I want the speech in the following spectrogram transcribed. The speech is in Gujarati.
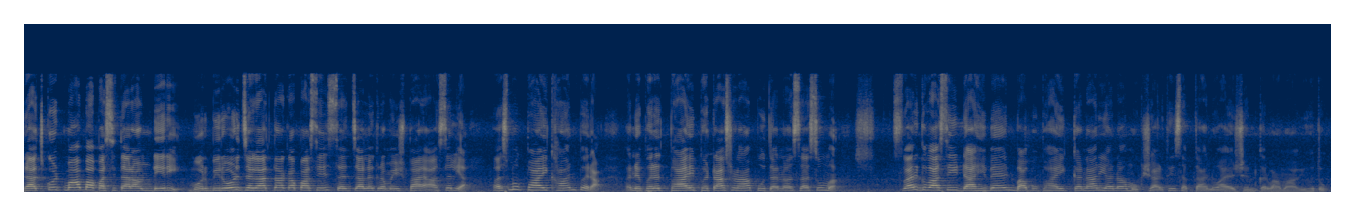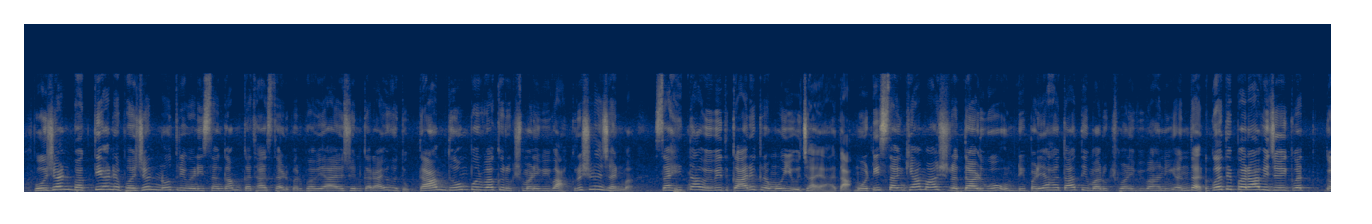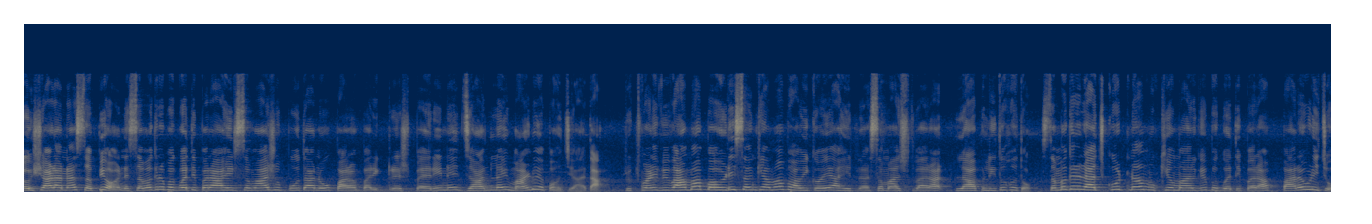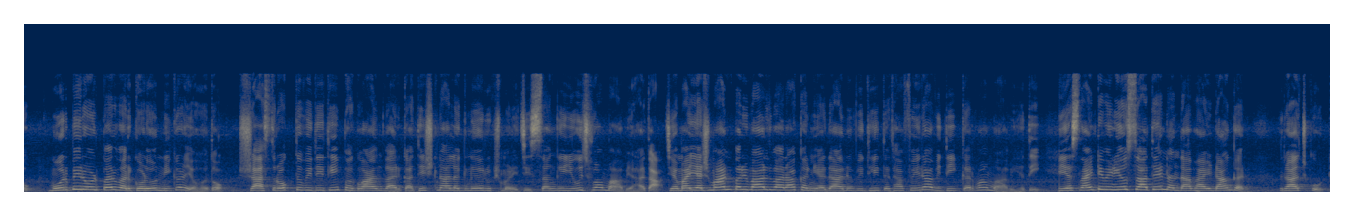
રાજકોટમાં બાપા સીતારામ ડેરી, મોરબી રોડ જગાતનાકા પાસે સંચાલક રમેશભાઈ આસલિયા, હસમુખભાઈ ખાનપરા અને ભરતભાઈ ભટાસણા પોતાના સાસુમાં સ્વર્ગવાસી ડાહીબેન બાબુભાઈ કનારિયાના મોક્ષાર્થી સપ્તાહનું આયોજન કરવામાં આવ્યું હતું. ભોજન, ભક્તિ અને ભજનનો ત્રિવેણી સંગમ કથા સ્થળ પર ભવ્ય આયોજન કરાયું હતું. ધામધૂમપૂર્વક રૂક્ષ્મણી વિવાહ, કૃષ્ણ જન્મ સહિતના વિવિધ કાર્યક્રમો યોજાયા હતા. મોટી સંખ્યામાં શ્રદ્ધાળુઓ ઉમટી પડ્યા હતા. તેમાં રૂક્ષ્મણી વિવાહની અંદર ભગવતીપરા, વિજયગત ગૌશાળાના સભ્યો અને સમગ્ર ભગવતીપરા આહિર સમાજ પોતાનો પારંપરિક ડ્રેસ પહેરીને જાન લઈ માંડવે પહોંચ્યા હતા. રૂક્ષ્મણી વિવાહમાં બહોળી સંખ્યામાં ભાવિકોએ આહિરના સમાજ દ્વારા લાભ લીધો હતો. સમગ્ર રાજકોટના મુખ્ય માર્ગે ભગવતીપરા પારવડી ચોક, મોરબી રોડ પર વરઘોડો નીકળ્યો હતો. શાસ્ત્રોક્ત વિધિથી ભગવાન દ્વારકાધીશના લગ્ન રૂક્ષ્મણીજી સંઘ યોજવામાં આવ્યા હતા, જેમાં યજમાન પરિવાર દ્વારા કન્યાદાન વિધિ તથા ફેરા વિધિ કરવામાં આવી હતી. બીએસ નાઇન્ટી ન્યૂઝ સાથે નંદાભાઈ ડાંગર, રાજકોટ.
